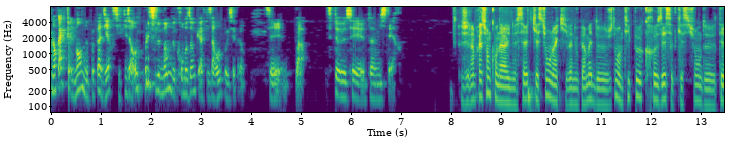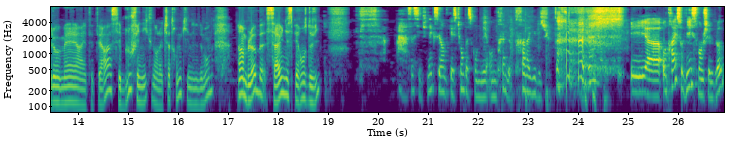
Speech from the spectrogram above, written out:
Donc actuellement, on ne peut pas dire si Physaropolis le nombre de chromosomes qu'a Physaropolis C'est, voilà, c'est, c'est un mystère. J'ai l'impression qu'on a une série de questions là qui va nous permettre de justement un petit peu creuser cette question de télomère, etc. C'est Blue Phoenix dans la chatroom qui nous demande un blob, ça a une espérance de vie? Ah, ça c'est une excellente question parce qu'on est en train de travailler dessus. et euh, on travaille sur le vieillissement chez le blob.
